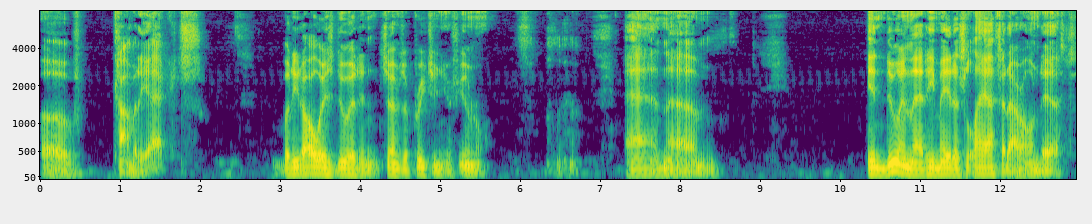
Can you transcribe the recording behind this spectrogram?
of comedy acts, but he'd always do it in terms of preaching your funeral. and um, in doing that, he made us laugh at our own death.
